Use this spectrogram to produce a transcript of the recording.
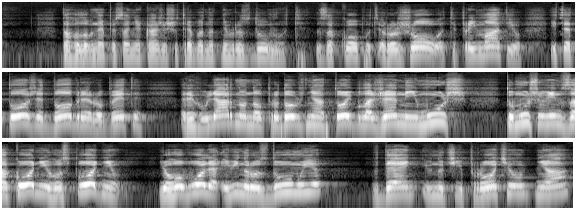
Та головне писання каже, що треба над ним роздумувати, закопувати, розжовувати, приймати його. І це теж добре робити регулярно навпродовж дня. Той блаженний муж, тому що він в законі Господнім, його воля, і він роздумує вдень і вночі протягом дня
